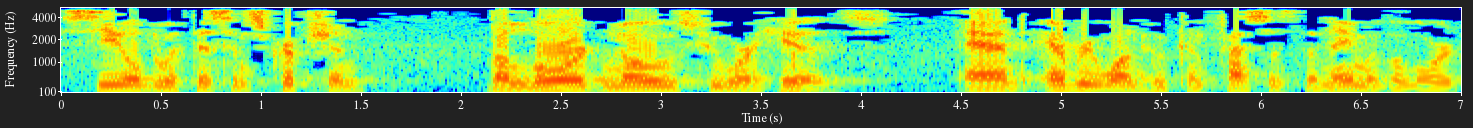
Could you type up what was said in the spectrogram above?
sealed with this inscription The Lord knows who are His, and everyone who confesses the name of the Lord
